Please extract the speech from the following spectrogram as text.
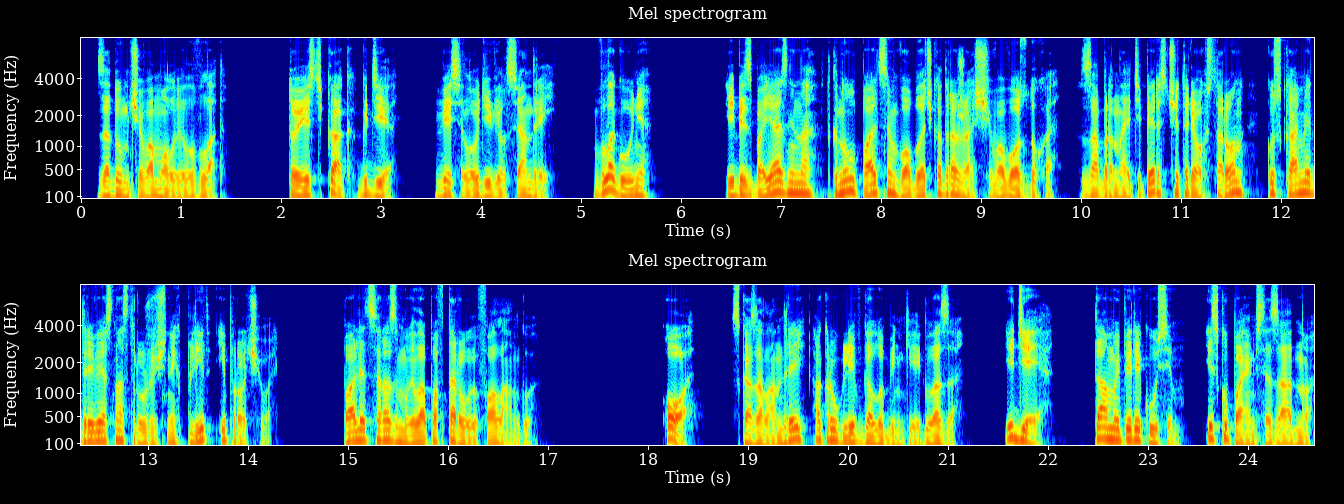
– задумчиво молвил Влад. «То есть как, где?» – весело удивился Андрей. «В лагуне». И безбоязненно ткнул пальцем в облачко дрожащего воздуха, забранное теперь с четырех сторон кусками древесно-стружечных плит и прочего. Палец размыло по вторую фалангу. «О!» — сказал Андрей, округлив голубенькие глаза. «Идея! Там мы перекусим, искупаемся заодно».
